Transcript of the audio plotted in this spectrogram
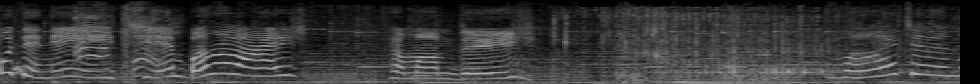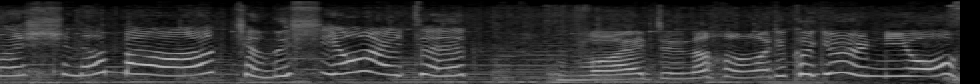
bu deney için bana ver. Tamamdır. Vay canına şuna bak. Çalışıyor artık. Vay canına harika görünüyor.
